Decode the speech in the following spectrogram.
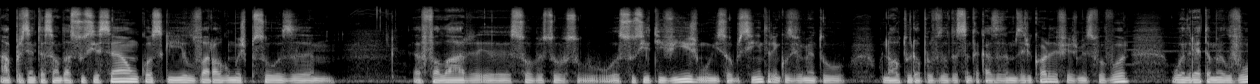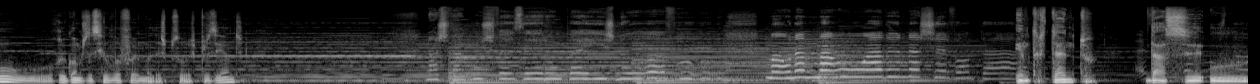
a apresentação da associação, consegui levar algumas pessoas a, a falar uh, sobre, sobre, sobre, o associativismo e sobre Sintra, inclusive o, na altura o provedor da Santa Casa da Misericórdia fez-me esse favor, o André também levou, o Rui Gomes da Silva foi uma das pessoas presentes. Nós vamos fazer um país novo mão na mão há de nascer vontade. Entretanto, dá-se o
